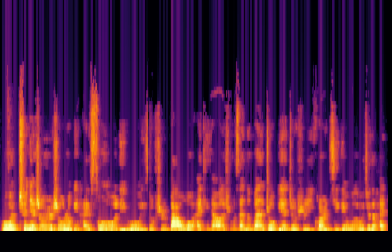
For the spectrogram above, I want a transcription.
我去年生日的时候，肉饼还送了我礼物，就是把我还挺想要的什么三顿半的周边，就是一块儿寄给我，我觉得还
